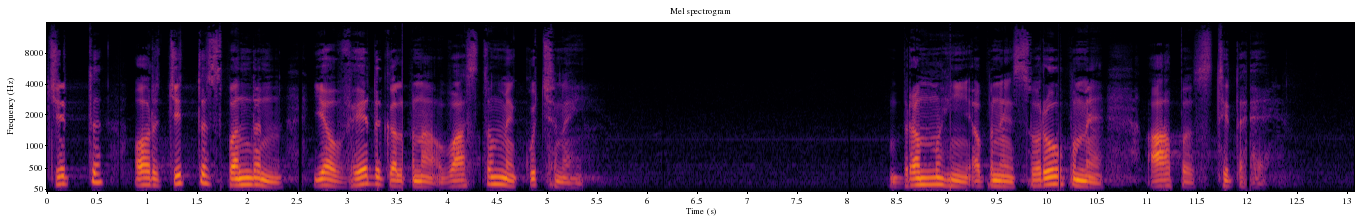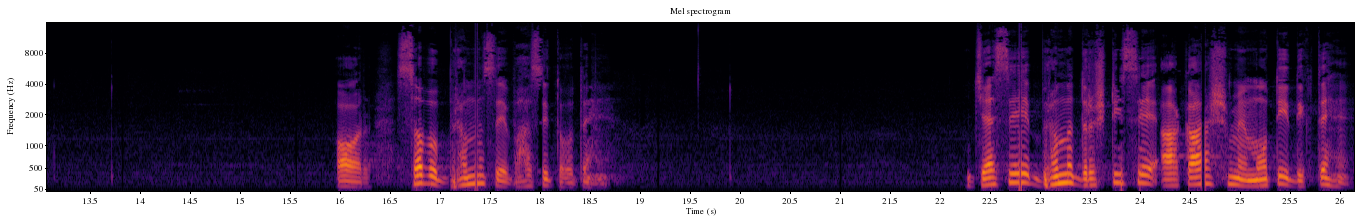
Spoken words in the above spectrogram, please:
चित्त और चित्त स्पंदन यह भेद कल्पना वास्तव में कुछ नहीं। ब्रह्म ही अपने स्वरूप में आप स्थित है। और सब ब्रह्म से भाषित होते हैं। जैसे ब्रह्म दृष्टि से आकाश में मोती दिखते हैं,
